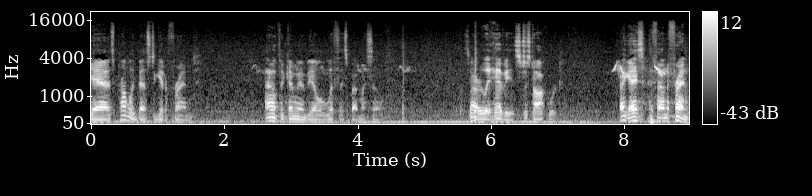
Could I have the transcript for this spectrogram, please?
Yeah, it's probably best to get a friend. I don't think I'm going to be able to lift this by myself. It's not really heavy, it's just awkward. Alright guys, I found a friend.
